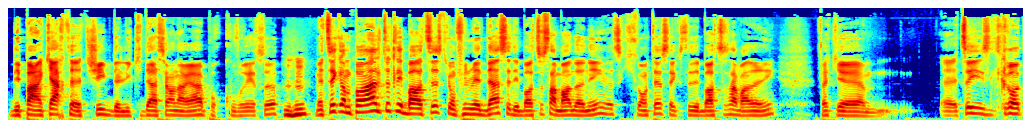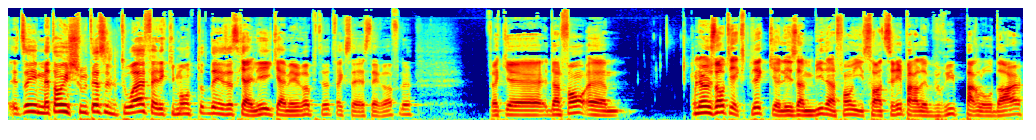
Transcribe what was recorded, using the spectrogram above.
des pancartes cheap de liquidation en arrière pour couvrir ça. Mhm. Mais tu sais, comme pas mal, toutes les bâtisses qui ont filmé dedans, c'est des bâtisses abandonnées. là. Ce qui comptait, c'est que c'était des bâtisses abandonnées. Fait que, euh, euh, tu sais, mettons, ils shootaient sur le toit, il fallait qu'ils montent toutes dans les escaliers, les caméras, pis tout. Fait que c'était c'était rough, là. Fait que, euh, dans le fond, euh, là, eux autres, ils expliquent que les zombies, dans le fond, ils sont attirés par le bruit, par l'odeur.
